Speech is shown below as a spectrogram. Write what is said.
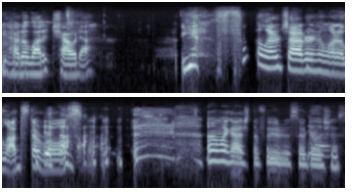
You had Mhm. a lot of chowder. Yes, a lot of chowder and a lot of lobster rolls. Oh my gosh, the food was so Yeah. delicious.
